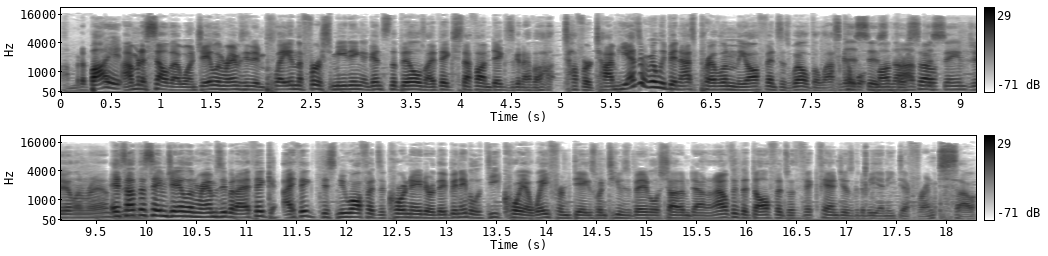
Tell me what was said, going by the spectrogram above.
I'm going to buy it. I'm going to sell that one. Jalen Ramsey didn't play in the first meeting against the Bills. I think Stefon Diggs is going to have a tougher time. He hasn't really been as prevalent in the offense as well the last couple This months or not so. the same Jalen Ramsey. It's not the same Jalen Ramsey, but I think I think this new offensive coordinator they've been able to decoy away from Diggs when teams have been able to shut him down, and I don't think the Dolphins with Vic Fangio is going to be any different. So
